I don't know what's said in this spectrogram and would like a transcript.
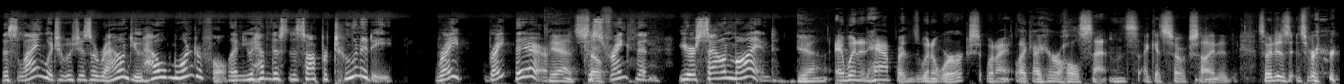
this language which is around you, how wonderful! And you have this this opportunity right right there yeah, to so, strengthen your sound mind. Yeah. And when it happens, when it works, when I like I hear a whole sentence, I get so excited. Mm-hmm. So it is it's very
